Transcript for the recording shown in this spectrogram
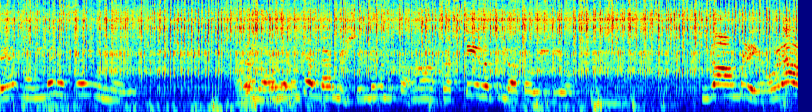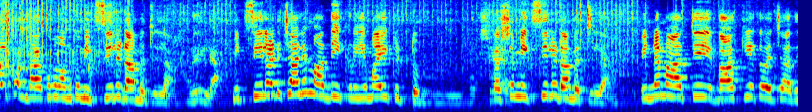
ഏ നല്ല രസമായി വന്നു അത്. അത് നോക്കല്ല നമുക്ക് ആ കട്ട് ചെയ്തിട്ടില്ല കേട്ടോ വീഡിയോ ഇതാകുമ്പോഴേ ഒരാൾക്ക് ഉണ്ടാക്കുമ്പോൾ നമുക്ക് മിക്സിയിൽ ഇടാൻ പറ്റില്ല. മിക്സിയിൽ അടിച്ചാലും മതി ക്രീമായി കിട്ടും. പക്ഷെ മിക്സിയിൽ ഇടാൻ പറ്റില്ല. പിന്നെ മാറ്റി ബാക്കിയൊക്കെ വെച്ചാൽ അത്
